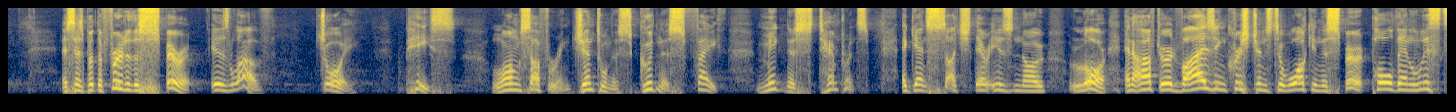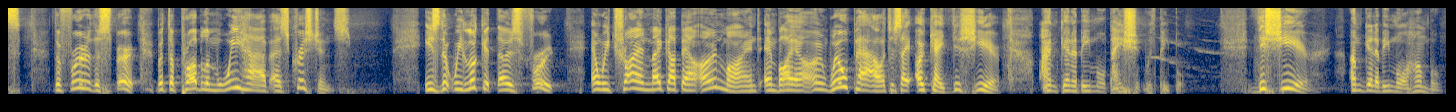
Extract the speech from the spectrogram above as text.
it says, But the fruit of the Spirit is love, joy, peace long suffering, gentleness, goodness, faith, meekness, temperance. Against such there is no law. And after advising Christians to walk in the Spirit, Paul then lists the fruit of the Spirit. But the problem we have as Christians is that we look at those fruit and we try and make up our own mind and by our own willpower to say, okay, this year I'm going to be more patient with people. This year I'm going to be more humble.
